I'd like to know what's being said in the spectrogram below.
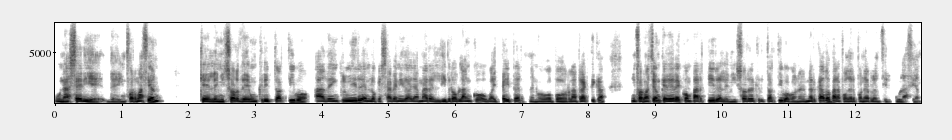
una serie de información que el emisor de un criptoactivo ha de incluir en lo que se ha venido a llamar el libro blanco o white paper, de nuevo por la práctica, información que debe compartir el emisor del criptoactivo con el mercado para poder ponerlo en circulación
